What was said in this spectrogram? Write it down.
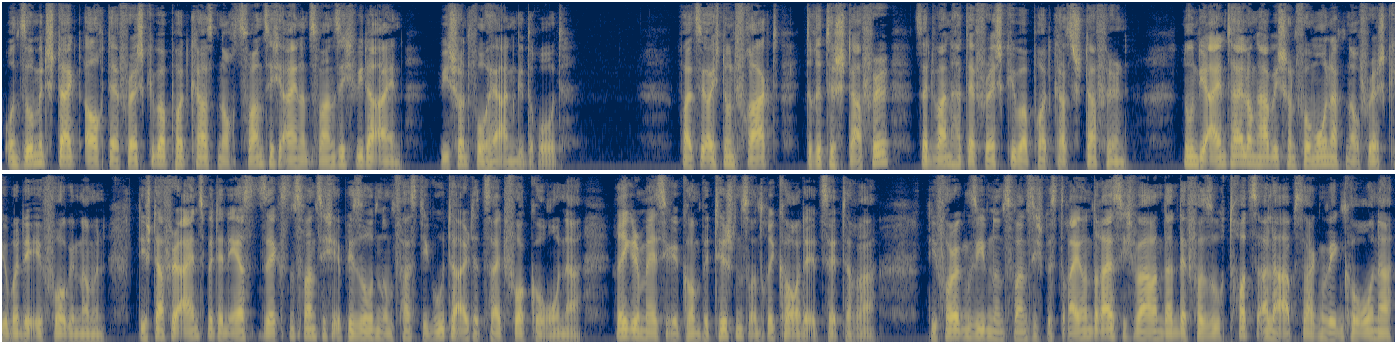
und somit steigt auch der Freshkeeper Podcast noch 2021 wieder ein, wie schon vorher angedroht. Falls ihr euch nun fragt, dritte Staffel, seit wann hat der Freshcuber Podcast Staffeln? Nun, die Einteilung habe ich schon vor Monaten auf freshcuber.de vorgenommen. Die Staffel 1 mit den ersten 26 Episoden umfasst die gute alte Zeit vor Corona, regelmäßige Competitions und Rekorde etc. Die Folgen 27 bis 33 waren dann der Versuch, trotz aller Absagen wegen Corona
